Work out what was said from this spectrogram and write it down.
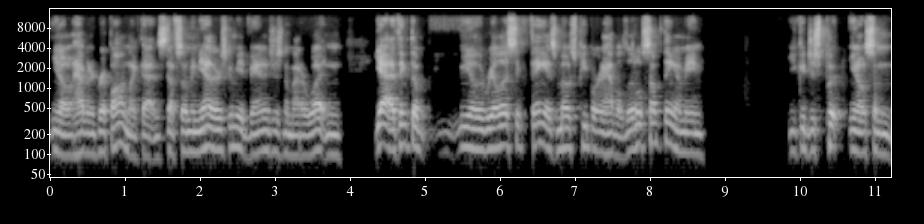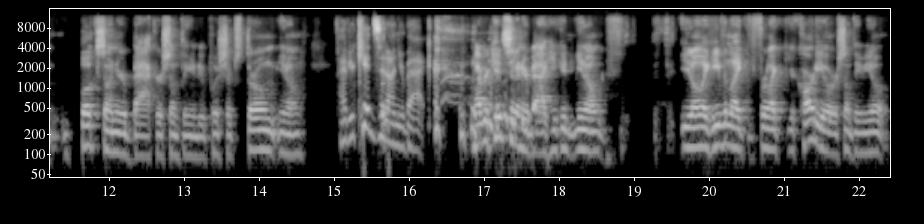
you know, having a grip on like that and stuff. So I mean, yeah, there's going to be advantages no matter what. And yeah, I think the you know the realistic thing is most people are going to have a little something. I mean, you could just put you know some books on your back or something and do push-ups. Throw them, you know. Have your kids sit on your back. have your kids sit on your back. You could, you know, you know, like even like for like your cardio or something, you know,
